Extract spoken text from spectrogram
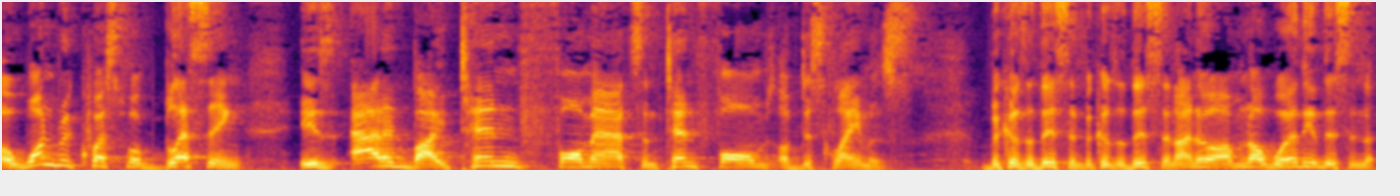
A one request for blessing is added by 10 formats and 10 forms of disclaimers because of this and because of this and I know I'm not worthy of this and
